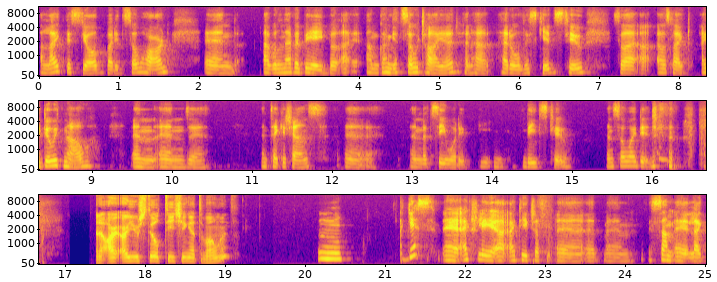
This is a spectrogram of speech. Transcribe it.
I like this job, but it's so hard, and I will never be able, I, am going to get so tired and had, had all these kids too. So I, I was like, I do it now and, and, uh, and take a chance uh, and let's see what it leads to. And so I did. and are, are you still teaching at the moment? Mm, yes, uh, actually, I, I teach us uh, um, some uh, like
